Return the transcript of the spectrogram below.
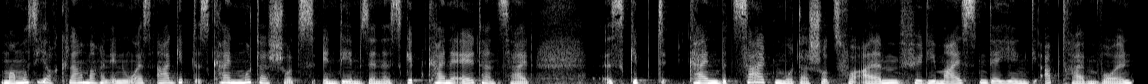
Und man muss sich auch klar machen, in den USA gibt es keinen Mutterschutz in dem Sinne. Es gibt keine Elternzeit. Es gibt keinen bezahlten Mutterschutz, vor allem für die meisten derjenigen, die abtreiben wollen,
